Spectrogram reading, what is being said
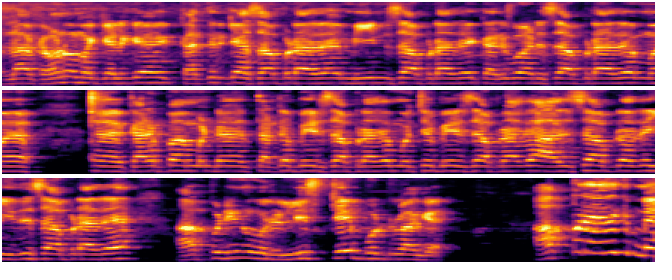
எல்லாம் கவனமாக கேளுங்க. கத்திரிக்காய் சாப்பிடாத மீன் சாப்பிடாத கருவாடு சாப்பிடாத ம அஹ், தட்டைப்பயிர் சாப்பிடாத மொச்சப்பயிர் சாப்பிடாத அது சாப்பிடாத இது சாப்பிடாத அப்படின்னு ஒரு லிஸ்ட்டே போட்டுருவாங்க. அப்புறம் எதுக்கு மே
